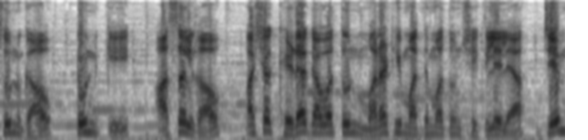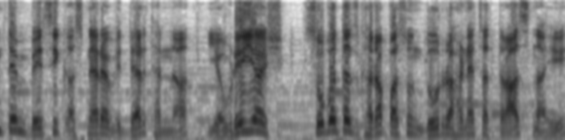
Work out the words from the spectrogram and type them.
सुनगाव टुनकी आसलगाव अशा खेड्यागावातून मराठी माध्यमातून शिकलेल्या जेमतेम बेसिक असणाऱ्या विद्यार्थ्यांना एवढे यश सोबतच घरापासून दूर राहण्याचा त्रास नाही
